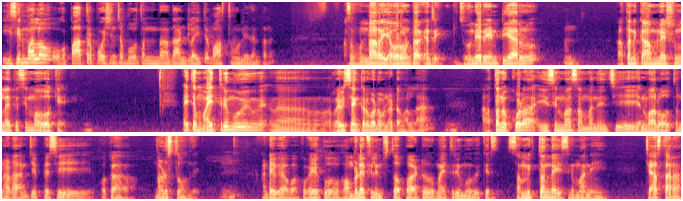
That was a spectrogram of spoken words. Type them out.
ఈ సినిమాలో ఒక పాత్ర పోషించబోతున్న దాంట్లో అయితే వాస్తవం లేదంటారా? అసలు ఉన్నారా ఎవరు ఉంటారు? అంటే జూనియర్ ఎన్టీఆర్ అతని కాంబినేషన్లో అయితే సినిమా ఓకే. అయితే మైత్రి మూవీ రవిశంకర్ కూడా ఉండటం వల్ల అతను కూడా ఈ సినిమా సంబంధించి ఇన్వాల్వ్ అవుతున్నాడా అని చెప్పేసి ఒక నడుస్తూ ఉంది. అంటే ఒకవైపు హోంబళే ఫిలిమ్స్తో పాటు మైత్రి మూవీకి సంయుక్తంగా ఈ సినిమాని చేస్తారా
